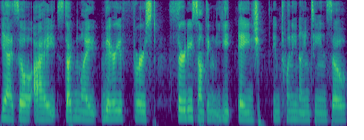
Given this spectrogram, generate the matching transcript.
Yeah, so I started my very first 30 something age in 2019. So,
